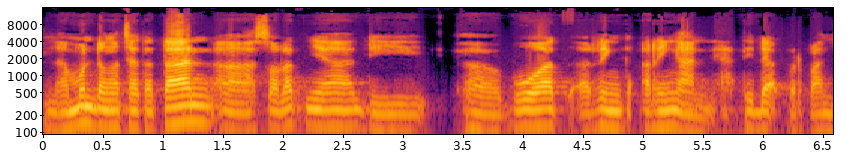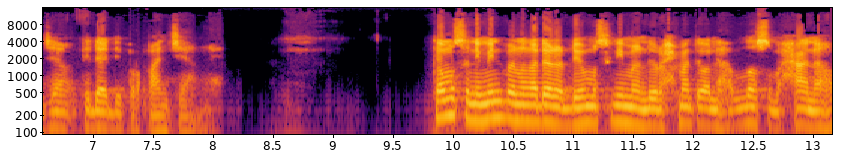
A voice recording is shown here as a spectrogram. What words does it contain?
namun dengan catatan uh, salatnya dibuat ring, ringan ya, tidak perpanjang, tidak diperpanjang. Ya. Kaum muslimin pendengar radio muslim yang dirahmati oleh Allah Subhanahu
